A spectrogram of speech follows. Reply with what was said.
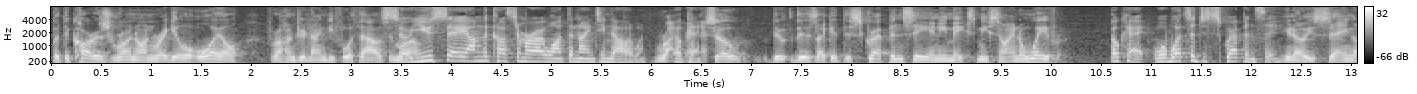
but the car is run on regular oil for 194,000 So miles. you say I'm the customer, I want the $19 one. right? Okay. So there, there's like a discrepancy, and he makes me sign a waiver. Okay. Well, what's a discrepancy? You know, he's saying uh,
